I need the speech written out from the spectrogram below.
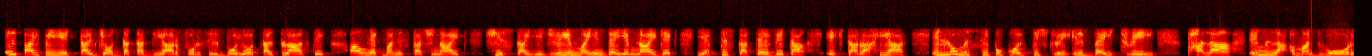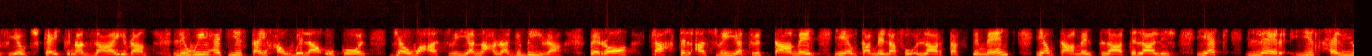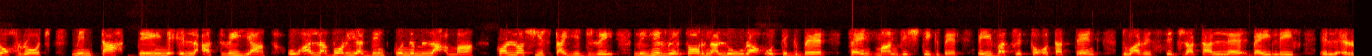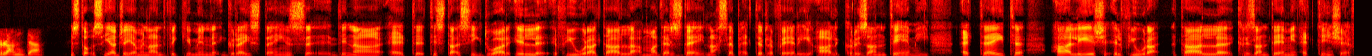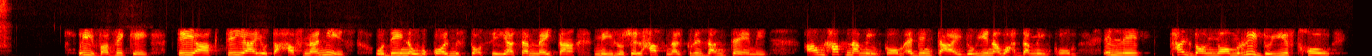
Il-pajpijiet tal-ġodda tad-djar forsi l-bojod tal-plastik hawnhekk ma nistax ngħid x'jista' jiġri imma jien dejjem ngħidlek jekk tista' tevita iktar aħjar. Illum issib ukoll tixtri il-bay tree bħala imlaqqma dwarf jew ċkejkna żgħira li wieħed jista' jħawwilha ukoll ġewwa qasrija naqra kbira però taħt il-qasrija trid tagħmel jew tagħmilha fuq l-art tas-siment jew tagħmel platil għaliex jekk l-għerq jisħel joħroġ minn taħt din il-qasrija u alla vorja din tkun imlaqqma kollox jista' jiġri li jirritorna lura u tikber fejn m'għandix tikber. Iva trid toqgħod attent dwar is-siġra tal-bay leaf ir-randa. Mistoqsija ġejja mingħand Vicky minn Greystanes, dinha qed tistaqsik dwar il-fjura tal-Mother's Day, naħseb qed tirreferi għall-kriżantemi. Qed tgħid għaliex il-fjura tal-kriżantemi qed tinxef. Iva Vicky, tiegħek, tiegħi u ta' ħafna nies u din ukoll mistoqsija semmejtha m'ilux il-ħafna l-kriżantemi Hawn ħafna minnkom qegħdin tgħidu, jiena waħda minnkom, illi bħal donnhom riedu jiftħu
